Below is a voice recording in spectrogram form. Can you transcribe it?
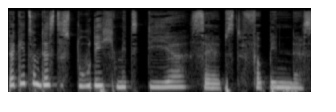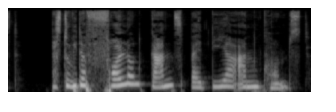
Da geht es um das, dass du dich mit dir selbst verbindest, dass du wieder voll und ganz bei dir ankommst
